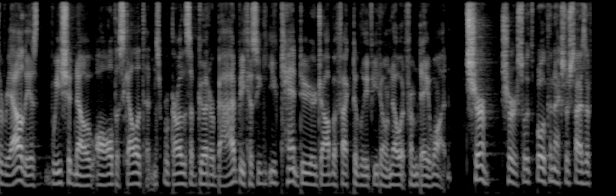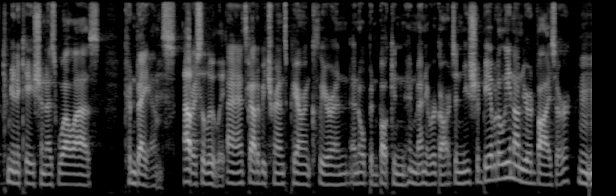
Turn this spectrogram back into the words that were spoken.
the reality is we should know all the skeletons regardless of good or bad because you, you can't do your job effectively if you don't know it from day one. Sure, sure. So it's both an exercise of communication as well as conveyance. absolutely And it's got to be transparent, clear, and an open book in, in many regards. And you should be able to lean on your advisor hmm.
